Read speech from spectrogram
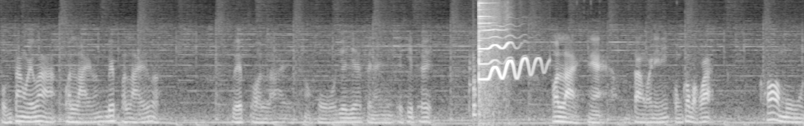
ผมตั้งไว้ว่าออนไลน์มั้งเว็บออนไลน์หรือเปล่าเว็บออนไลน์ โอ้โห เยอะแยะไปไหนนี่ไอทิศเอ้ย ออนไลน์เนี่ยผมตั้งไว้ในนี้ ผมก็บอกว่าข้อมูล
